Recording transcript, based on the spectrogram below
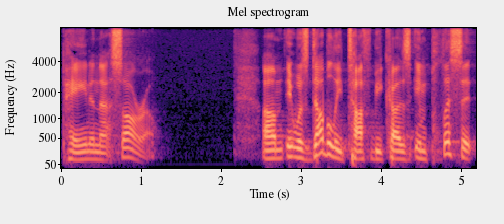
pain and that sorrow. Um, it was doubly tough because implicit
